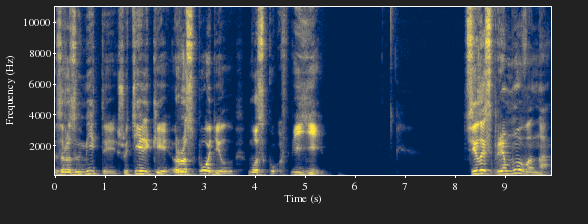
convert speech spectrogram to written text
зрозуміти, що тільки розподіл Московії цілеспрямована,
